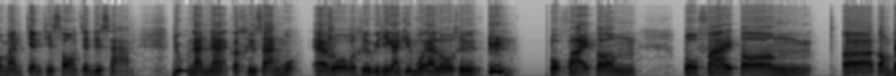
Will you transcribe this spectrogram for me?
ประมาณเจนที่สองเจนที่สามยุคนั้นน่ะก็คือสร้างหมวกแอโร่ก็คือวิธีการคิดหมวกแอโร่คือโปรไฟล์ต้องโปรไฟล์ต้องเอ่อต้องแบ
